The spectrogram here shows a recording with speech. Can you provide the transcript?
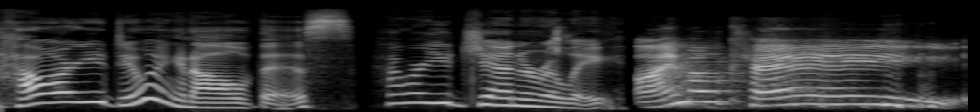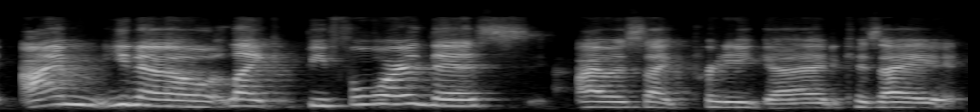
How are you doing in all of this? How are you generally? I'm okay. I'm, you know, like before this, I was like pretty good because I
